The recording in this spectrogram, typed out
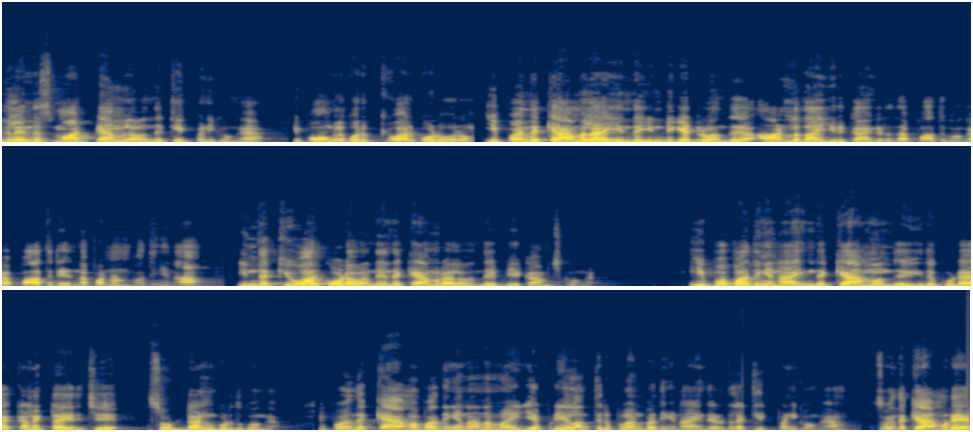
இதில் இந்த ஸ்மார்ட் கேமில் வந்து கிளிக் பண்ணிக்கோங்க. இப்போ உங்களுக்கு ஒரு கியூஆர் கோடு வரும். இப்போ இந்த கேமில் இந்த இண்டிகேட்டர் வந்து ஆனில் தான் இருக்காங்கிறத பார்த்துக்கோங்க பார்த்துட்டு என்ன பண்ணணும்னு பார்த்தீங்கன்னா இந்த கியூஆர் கோடை வந்து இந்த கேமராவில் வந்து இப்படியே காமிச்சுக்கோங்க. இப்போ பார்த்தீங்கன்னா இந்த கேம் வந்து இது கூட கனெக்ட் ஆயிருச்சு. ஸோ டன் கொடுத்துக்கோங்க. இப்போ இந்த கேமை பார்த்தீங்கன்னா நம்ம எப்படியெல்லாம் திருப்பலாம்னு பார்த்தீங்கன்னா இந்த இடத்துல கிளிக் பண்ணிக்கோங்க. ஸோ இந்த கேமுடைய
